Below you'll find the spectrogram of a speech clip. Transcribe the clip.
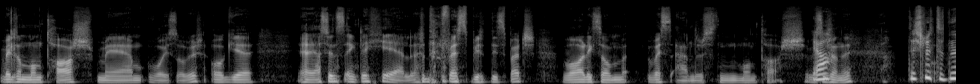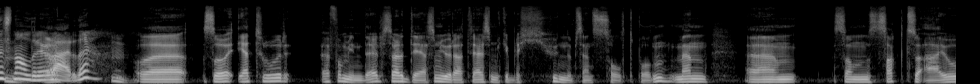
Veldig sånn montasje med voiceover. Og eh, jeg, syns egentlig hele The Fresh Built Dispatch var liksom Wes Anderson-montasje, hvis Ja. du skjønner. Det sluttet nesten aldri å være det. Og, eh, så jeg tror eh, for min del så er det det som gjorde at jeg liksom ikke ble 100% solgt på den. Men um, som sagt så er jo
